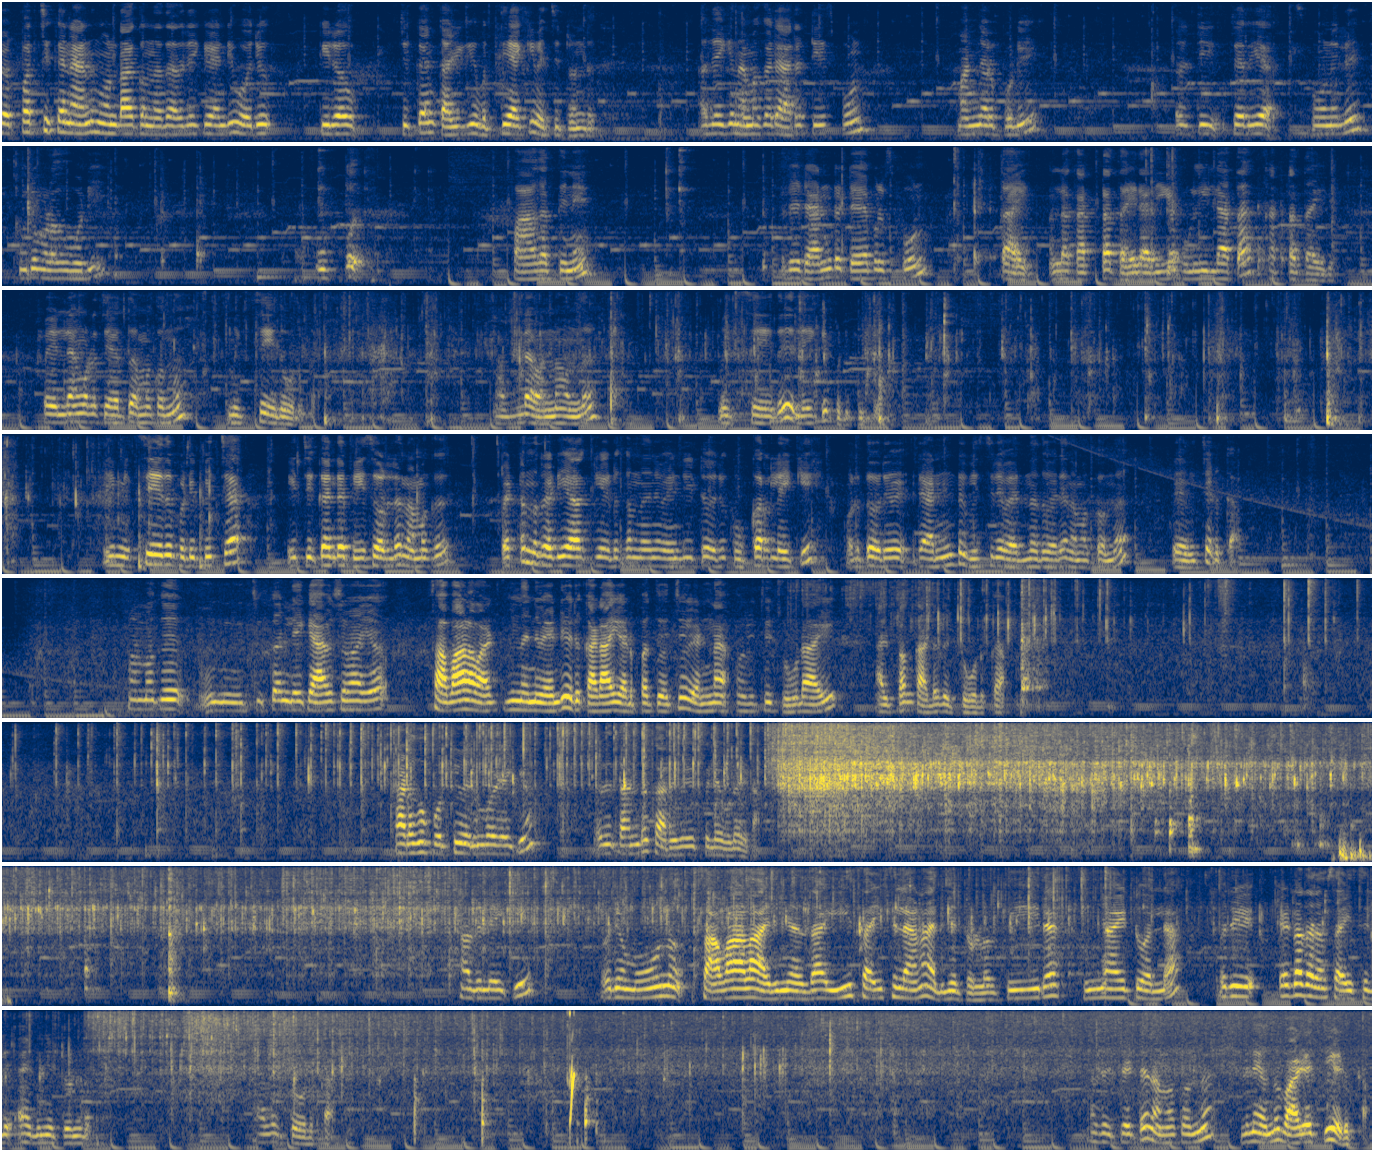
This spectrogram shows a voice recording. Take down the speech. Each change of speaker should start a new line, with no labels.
Pepper ചിക്കനാണ് ഉണ്ടാക്കുന്നത്. അതിലേക്ക് വേണ്ടി ഒരു കിലോ ചിക്കൻ കഴുകി വൃത്തിയാക്കി വെച്ചിട്ടുണ്ട്. അതിലേക്ക് നമുക്കൊരു അര ടീസ്പൂൺ മഞ്ഞൾപ്പൊടി ഒരു ടീ ചെറിയ സ്പൂണിൽ കുരുമുളക് പൊടി ഉപ്പ് പാകത്തിന് ഒരു രണ്ട് ടേബിൾ സ്പൂൺ തൈര്. നല്ല കട്ട തൈര് അധികം പുളിയില്ലാത്ത കട്ട തൈര്. അപ്പോൾ എല്ലാം കൂടെ ചേർത്ത് നമുക്കൊന്ന് മിക്സ് ചെയ്ത് കൊടുക്കാം നല്ലവണ്ണം ഒന്ന് മിക്സ് ചെയ്ത് ഇതിലേക്ക് പിടിപ്പിക്കുക. ഈ മിക്സ് ചെയ്ത് പിടിപ്പിച്ച ഈ ചിക്കന്റെ പീസുകളിൽ നമുക്ക് പെട്ടെന്ന് റെഡിയാക്കി എടുക്കുന്നതിന് വേണ്ടിയിട്ട് ഒരു കുക്കറിലേക്ക് കൊടുത്ത് ഒരു രണ്ട് വിസിൽ വരുന്നത് വരെ നമുക്കൊന്ന് വേവിച്ചെടുക്കാം. നമുക്ക് ചിക്കനിലേക്ക് ആവശ്യമായ സവാള വഴറ്റുന്നതിന് വേണ്ടി ഒരു കടായി അടുപ്പത്ത് വെച്ച് എണ്ണ ഒഴിച്ച് ചൂടായി അല്പം കടുക് ഇട്ട് കൊടുക്കാം. കടുക് പൊട്ടി വരുമ്പോഴേക്കും ഒരു തണ്ട് കറിവേപ്പില ഇവിടെ ഇടാം. അതിലേക്ക് ഒരു മൂന്ന് സവാള അരിഞ്ഞത്. ഈ സൈസിലാണ് അരിഞ്ഞിട്ടുള്ളത്. തീരെ കുഞ്ഞായിട്ടുമല്ല ഒരു ഇടതരം സൈസിൽ അരിഞ്ഞിട്ടുണ്ട്. അതിട്ട് കൊടുക്കാം. അതിട്ടിട്ട് നമുക്കൊന്ന് ഇതിനെ ഒന്ന് വഴറ്റിയെടുക്കാം.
